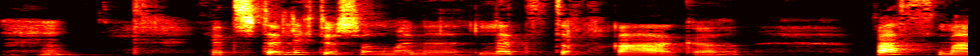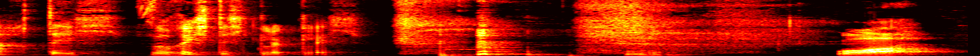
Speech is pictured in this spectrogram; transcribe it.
Mhm. Jetzt stelle ich dir schon meine letzte Frage. Was macht dich so richtig glücklich? Boah,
